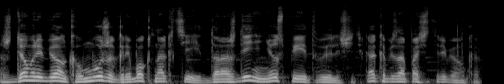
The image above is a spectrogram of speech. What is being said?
Ждем ребенка. У мужа грибок ногтей. До рождения не успеет вылечить. Как обезопасить ребенка?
